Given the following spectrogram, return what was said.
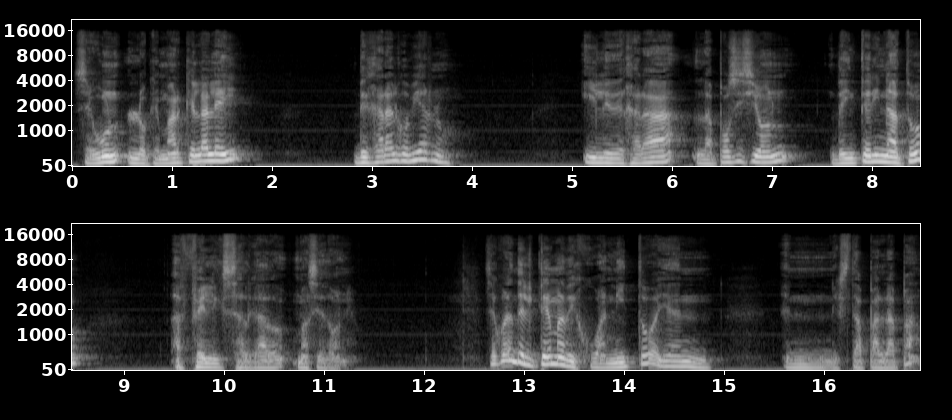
según lo que marque la ley, dejará el gobierno y le dejará la posición de interinato a Félix Salgado Macedonio. ¿Se acuerdan del tema de Juanito allá en, en Iztapalapa?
